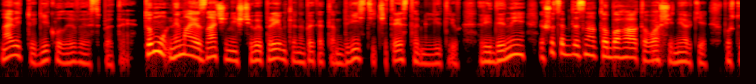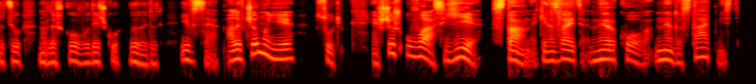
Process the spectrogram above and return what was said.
навіть тоді, коли ви спите. Тому немає значення, що ви приймете, наприклад, там 200 чи 300 мл рідини. Якщо це буде занадто багато, ваші нирки просто цю надлишкову водичку виведуть. І все. Але в чому є суть? Якщо ж у вас є стан, який називається ниркова недостатність,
